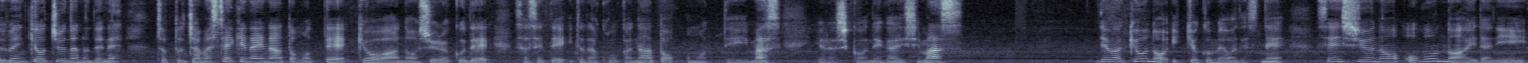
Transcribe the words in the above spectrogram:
お勉強中なのでねちょっと邪魔しちゃいけないなと思って今日はあの収録でさせていただこうかなと思っています。よろしくお願いします。では今日の1曲目はですね先週のお盆の間に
